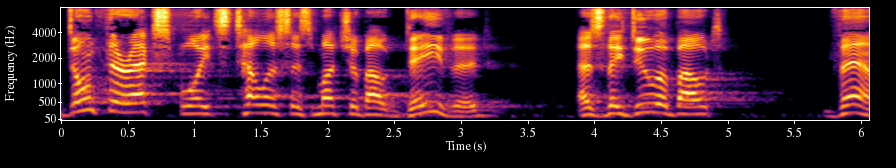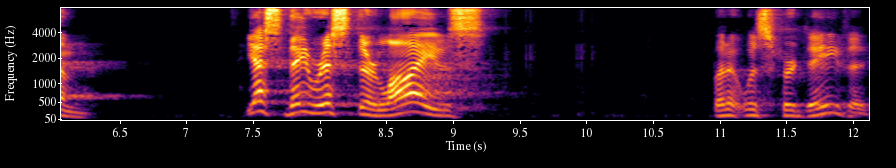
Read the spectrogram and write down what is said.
don't their exploits tell us as much about David as they do about them? Yes, they risked their lives, but it was for David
